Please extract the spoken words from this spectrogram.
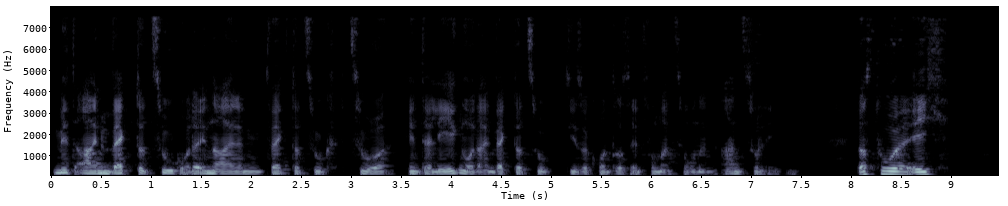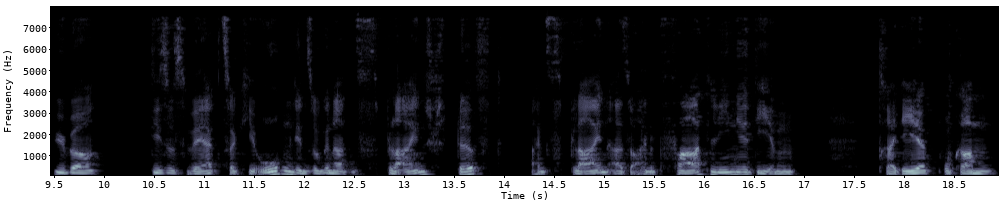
mit einem Vektorzug oder in einem Vektorzug zu hinterlegen oder einen Vektorzug dieser Grundrissinformationen anzulegen. Das tue ich über dieses Werkzeug hier oben, den sogenannten Spline-Stift. Ein Spline, also eine Pfadlinie, die im 3D-Programm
